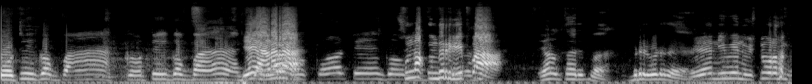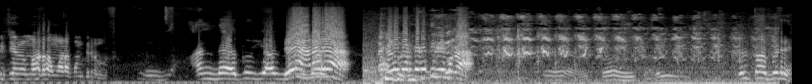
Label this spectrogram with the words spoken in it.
ಕೋಟಿ ಗೊಬ್ಬ ಕೋಟಿ ಗೊಬ್ಬ ಏ, ಅಣ್ಣಾರ. ಕೋಟಿ ಗೊಬ್ಬ. ಸುಮ್ಮನೆ ಕುಂದ್ರಿಪ್ಪ ಹೇಳ್ತಾರಿಪ್ಪ ಬಿಡ್ರಿ ಬಿಡ್ರಿ. ಏ ನೀವೇನು ವಿಷ್ಣುವರ್ಧನ್ ಪಿಚರ್ ಮಾಡ ಮಾಡಕೊಂತಿರಲ್ಲ ಅಂದಾಗು ಬಿಡ್ರಿ.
